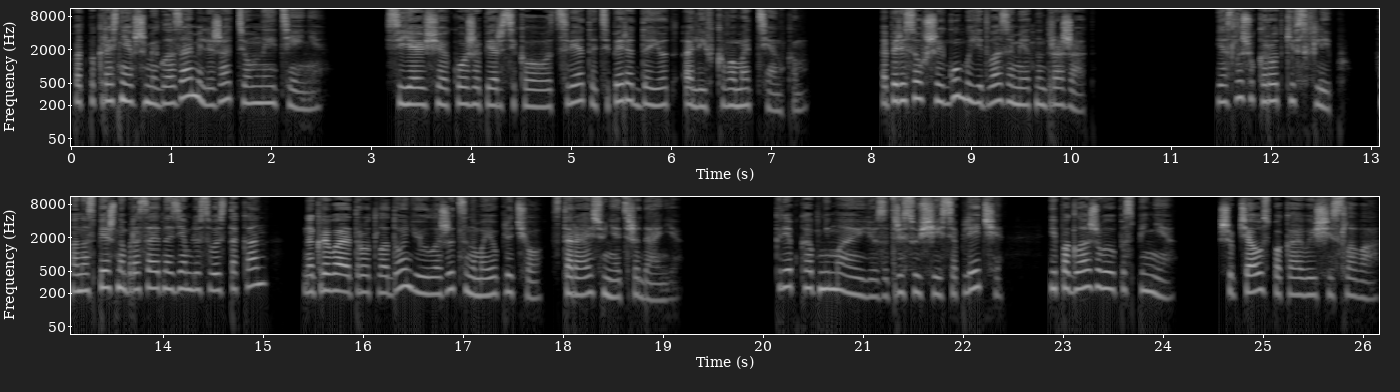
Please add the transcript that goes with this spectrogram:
Под покрасневшими глазами лежат темные тени. Сияющая кожа персикового цвета теперь отдает оливковым оттенкам, а пересохшие губы едва заметно дрожат. Я слышу короткий всхлип. Она спешно бросает на землю свой стакан, накрывает рот ладонью и ложится на мое плечо, стараясь унять рыдание. Крепко обнимаю ее за трясущиеся плечи и поглаживаю по спине, шепча успокаивающие слова,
